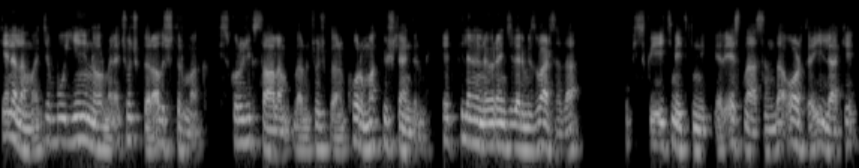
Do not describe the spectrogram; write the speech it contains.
Genel amacı bu yeni normale çocukları alıştırmak, psikolojik sağlamlıklarını çocukların korumak, güçlendirmek. Etkilenen öğrencilerimiz varsa da bu psiko eğitim etkinlikleri esnasında ortaya illaki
